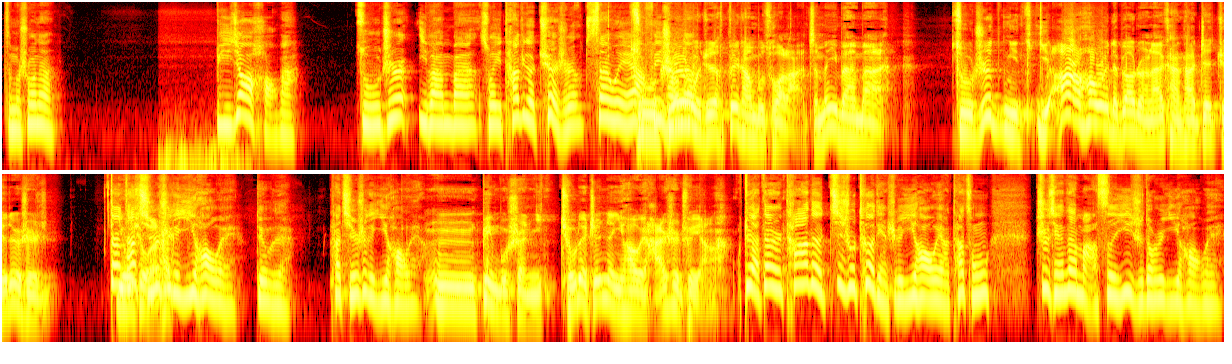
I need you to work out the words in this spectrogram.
怎么说呢，比较好吧。组织一般般，所以他这个确实三维啊组织我觉得非常不错了，怎么一般般？组织你以二号位的标准来看，他这绝对是，但他其实是个一号位，对不对？他其实是个一号位啊，嗯，并不是你球队真正一号位还是吹杨啊。对啊，但是他的技术特点是个一号位啊，他从之前在马刺一直都是一号位，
